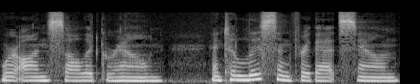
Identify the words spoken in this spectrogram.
we're on solid ground. And to listen for that sound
